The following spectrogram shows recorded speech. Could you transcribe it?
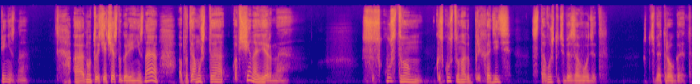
Я не знаю. А, ну, то есть, я честно говоря, я не знаю, потому что вообще, наверное, с искусством, к искусству надо приходить с того, что тебя заводит, что тебя трогает.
